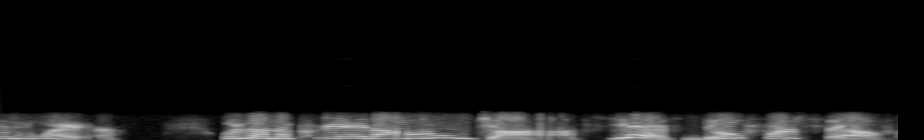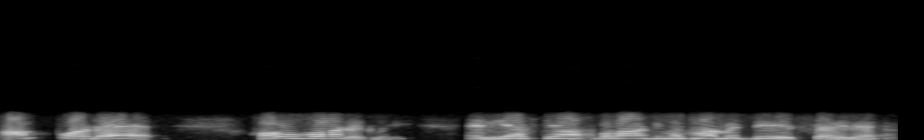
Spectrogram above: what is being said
anywhere. We're going to create our own jobs. Yes, do for self. I'm for that wholeheartedly. And yes, the Honorable Elijah Muhammad did say that.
